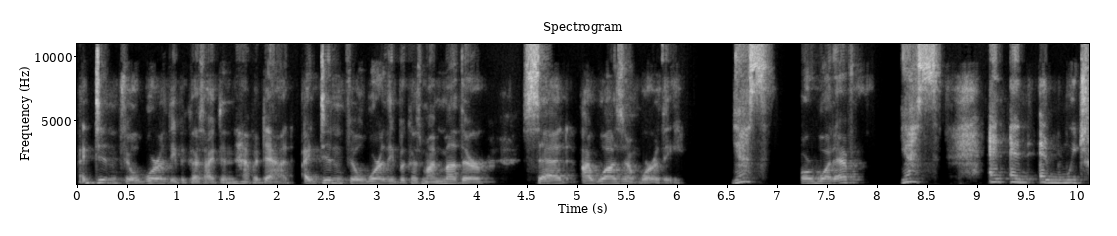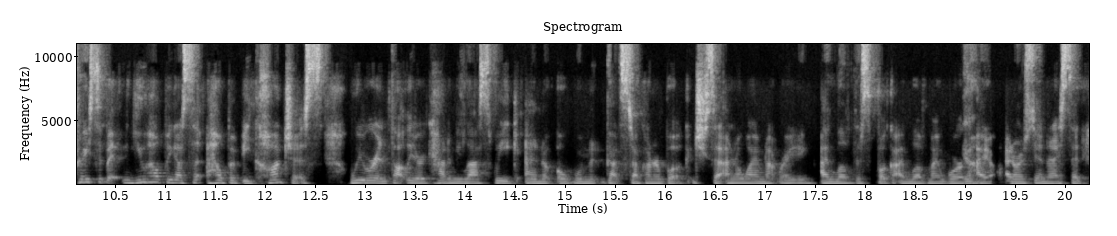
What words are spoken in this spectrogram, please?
I didn't feel worthy because I didn't have a dad. I didn't feel worthy because my mother said I wasn't worthy. Yes. Or whatever. Yes. And and and when we trace it, but you helping us help it be conscious. We were in Thought Leader Academy last week and a woman got stuck on her book and she said, I don't know why I'm not writing. I love this book. I love my work. Yeah. I, I don't understand. And I said,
